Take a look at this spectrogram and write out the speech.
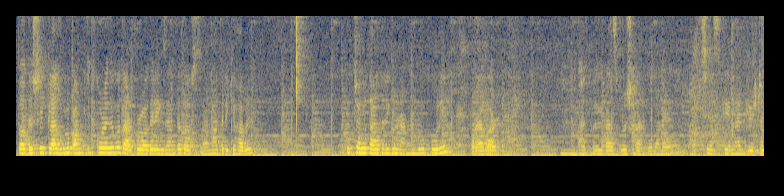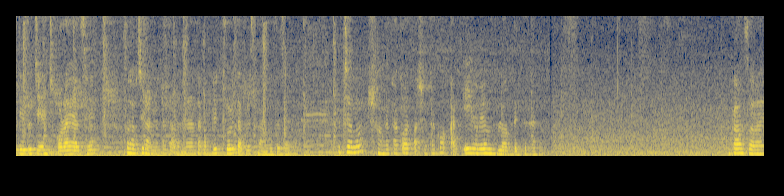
তো ওদের সেই ক্লাসগুলো কমপ্লিট করে দেবো, তারপর ওদের এক্সামটা দশ, নয় তারিখে হবে। তো চলো তাড়াতাড়ি করে রান্নাগুলো করি, পরে আবার ভাত ভাগের কাজগুলো সারবো। মানে ভাবছি আজকে মানে ড্রেসটা যেহেতু চেঞ্জ করাই আছে, তো ভাবছি রান্নাটা রান্নাটা কমপ্লিট করি তারপরে স্নান করতে যাব। তো চলো সঙ্গে থাকো আর পাশে থাকো, আর এইভাবে আমি ব্লগ দেখতে থাকো। গান শোনাই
